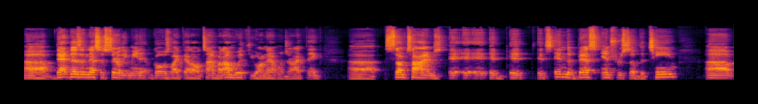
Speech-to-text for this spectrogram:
uh, that doesn't necessarily mean it goes like that all the time. But I'm with you on that one, John. I think uh, sometimes it, it, it, it, it's in the best interest of the team uh,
